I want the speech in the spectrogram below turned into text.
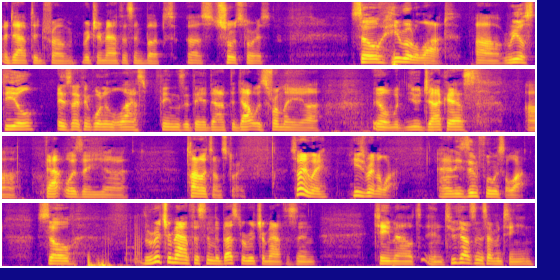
adapted from Richard Matheson books, uh, short stories. So he wrote a lot. Uh, Real Steel is, I think, one of the last things that they adapted. That was from a, uh, you know, with Hugh Jackass. Uh, that was a uh, Zone story. So anyway, he's written a lot, and he's influenced a lot. So, the Richard Matheson, the best of Richard Matheson, came out in 2017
